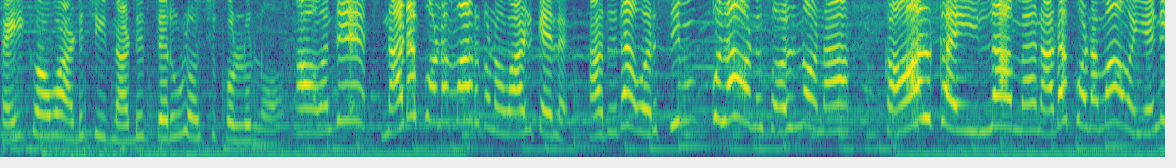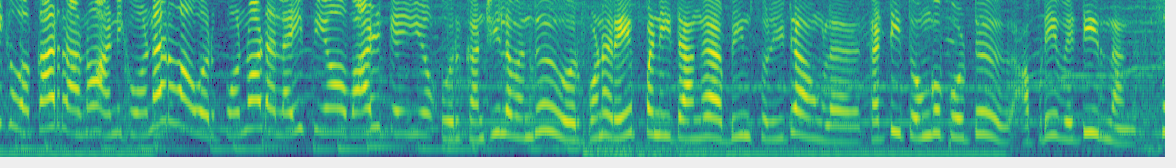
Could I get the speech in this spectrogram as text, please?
சைக்கோவை அடிச்சு நடு தெருவில் வச்சு கொல்லணும். அவன் வந்து நடப்போனமா இருக்கணும் வாழ்க்கையில. அதுதான் ஒரு சிம்பிளா ஒன்று சொல்லணும்னா கால் கை இல்லாம நடப்போனமா அவன் என்னைக்கு உக்காடுறானோ அன்னைக்கு உணருவான் ஒரு பொண்ணோட லைஃபையும் வாழ்க்கையும் ஒரு கண்ட்ரியில் வந்து ஒரு பொண்ணை ரேப் பண்ணிட்டாங்க அப்படின்னு சொல்லிட்டு அவங்கள கட்டி தொங்க போட்டு அப்படியே வெட்டியிருந்தாங்க. ஸோ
